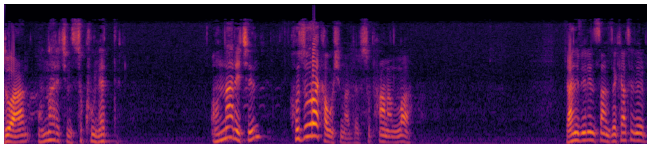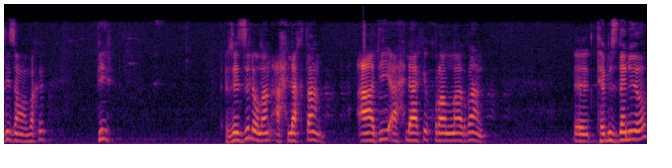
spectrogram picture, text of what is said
duan onlar için sükunettir. Onlar için huzura kavuşmadır. Subhanallah. Yani bir insan zekatı verdiği zaman bakın bir rezil olan ahlaktan, adi ahlaki kurallardan e, temizleniyor.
